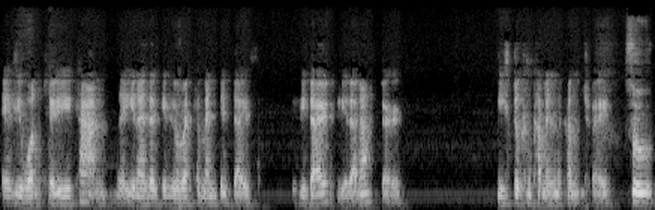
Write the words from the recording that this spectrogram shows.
If you want to, you can. You know, they'll give you a recommended dose. If you don't, you don't have to. You still can come in the country. So,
